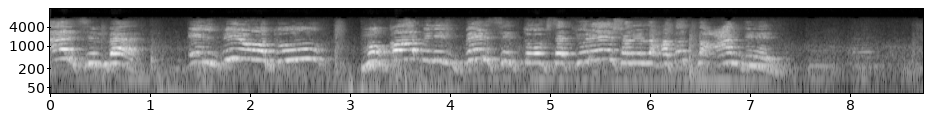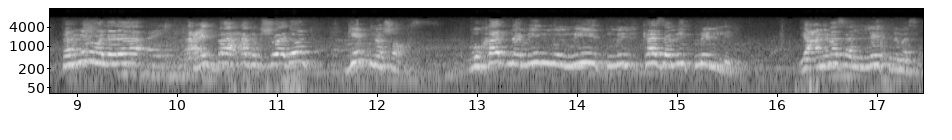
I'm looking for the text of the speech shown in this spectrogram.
أرسم بقى. ال PO 2 مقابل ال percent of saturation اللي هتطلع عندي هنا. فاهمين ولا لا؟ أعيد بقى حاجة في شوية دول. جبنا شخص وخدنا منه 100 مل كذا 100 مللي. يعني مثلا لتر مثلا.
